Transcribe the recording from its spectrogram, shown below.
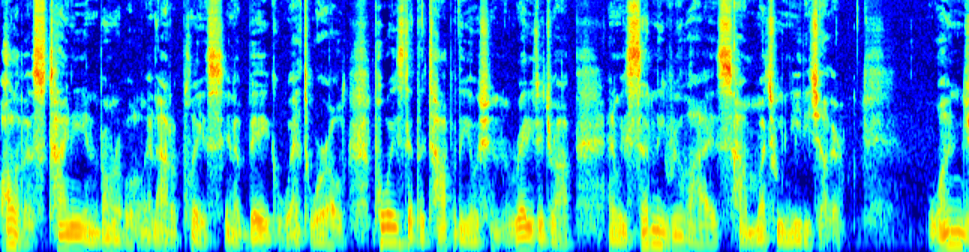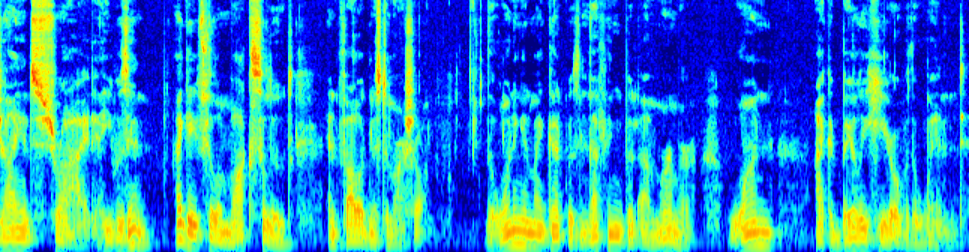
all of us, tiny and vulnerable and out of place in a big, wet world, poised at the top of the ocean, ready to drop, and we suddenly realize how much we need each other. One giant stride, he was in. I gave Phil a mock salute and followed Mr. Marshall. The warning in my gut was nothing but a murmur, one I could barely hear over the wind.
